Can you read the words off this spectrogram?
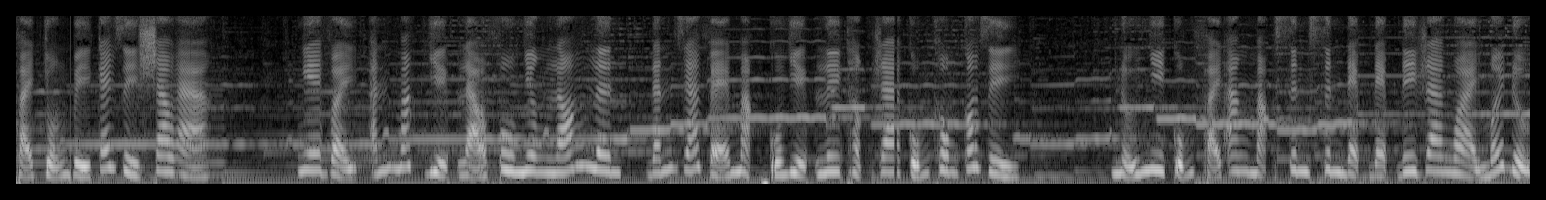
phải chuẩn bị cái gì sao ạ? Nghe vậy, ánh mắt Diệp lão phu nhân lón lên, đánh giá vẻ mặt của Diệp Ly thật ra cũng không có gì. Nữ nhi cũng phải ăn mặc xinh xinh đẹp đẹp đi ra ngoài mới được.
